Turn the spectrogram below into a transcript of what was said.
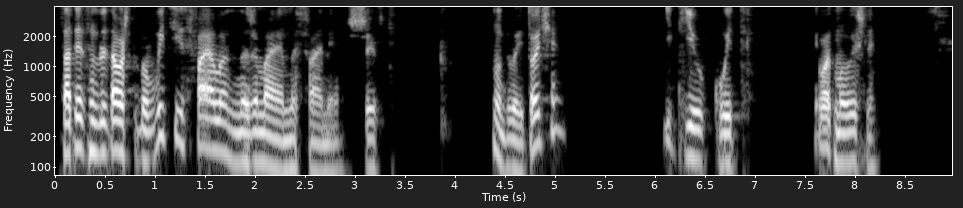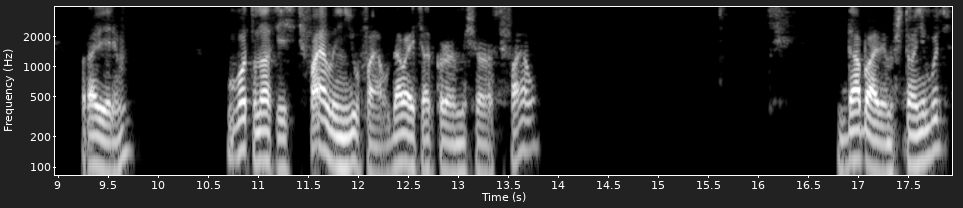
Соответственно, для того, чтобы выйти из файла, нажимаем мы с вами Shift, ну, двоеточие, и Q, quit. И вот мы вышли. Проверим. Вот у нас есть файл и new файл. Давайте откроем еще раз файл. Добавим что-нибудь.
